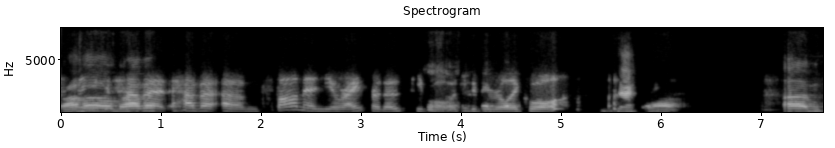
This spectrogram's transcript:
Bravo, bravo. Have a have a um, spa menu, right, for those people, which would be really cool. Exactly. Um,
